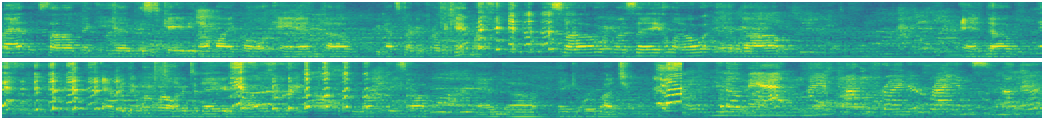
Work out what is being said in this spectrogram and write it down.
Matt. It's uh, Mickey and this is Katie and I'm Michael, and uh, we got stuck in front of the camera. so we're going to say hello, and uh, and uh, everything went well here today. Uh, it was a great time. We love Lisa, and uh, thank you very much. Hello, Matt. I am Connie Frauhiger, Ryan's mother,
